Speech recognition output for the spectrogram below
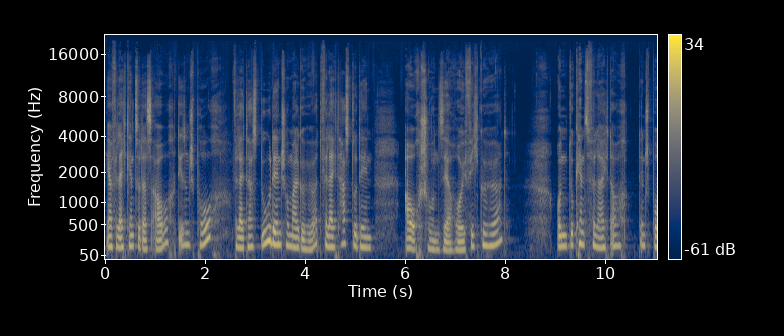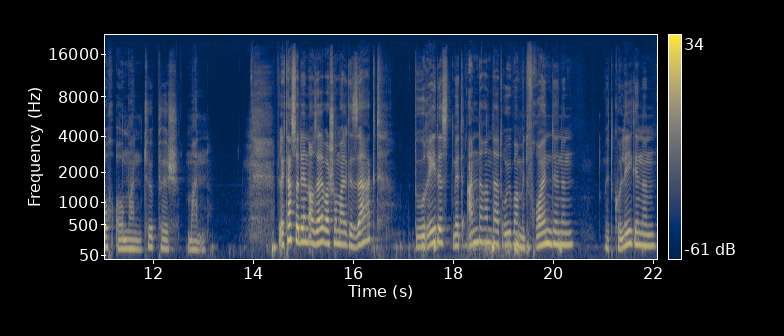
Ja, vielleicht kennst du das auch, diesen Spruch. Vielleicht hast du den schon mal gehört. Vielleicht hast du den auch schon sehr häufig gehört. Und du kennst vielleicht auch den Spruch, oh Mann, typisch Mann. Vielleicht hast du den auch selber schon mal gesagt. Du redest mit anderen darüber, mit Freundinnen, mit Kolleginnen.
